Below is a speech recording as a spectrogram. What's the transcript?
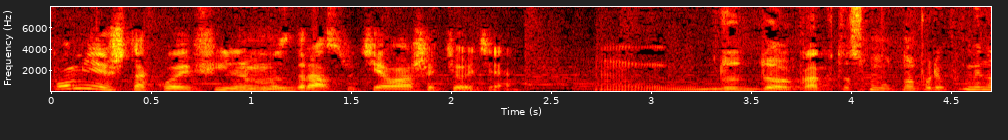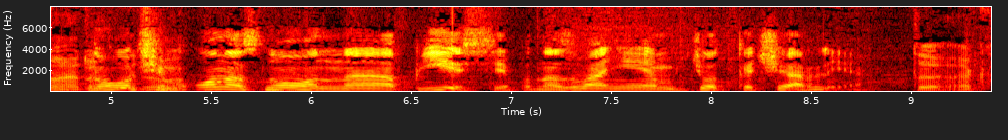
помнишь такой фильм «Здравствуйте, ваша тетя»? Да, да как-то смутно припоминаю. Ну, в общем, да. он основан на пьесе под названием «Тетка Чарли». Так.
